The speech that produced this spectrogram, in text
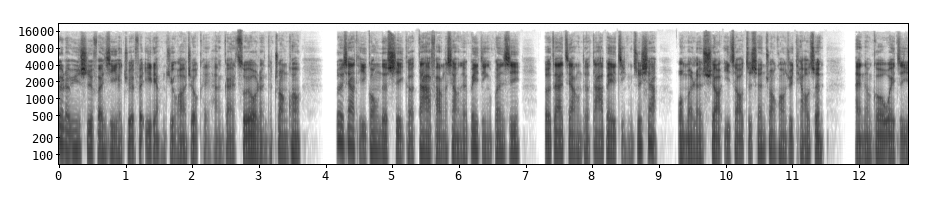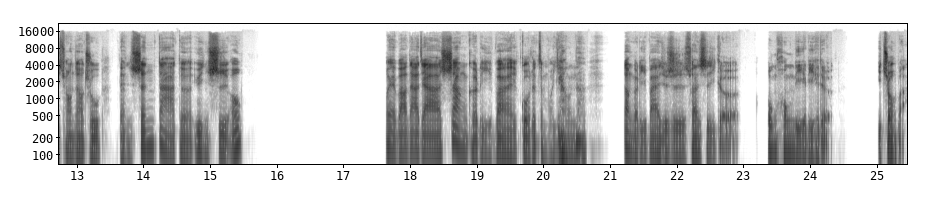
个人运势分析也绝非一两句话就可以涵盖所有人的状况。以下提供的是一个大方向的背景分析，而在这样的大背景之下，我们仍需要依照自身状况去调整，才能够为自己创造出等身大的运势哦。我也不知道大家上个礼拜过得怎么样呢？上个礼拜就是算是一个轰轰烈烈的一周吧。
